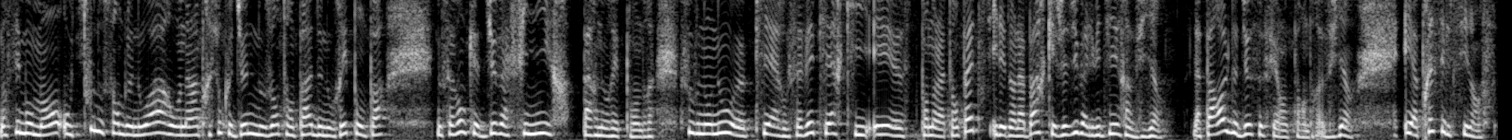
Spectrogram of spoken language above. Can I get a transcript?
dans ces moments où tout nous semble noir, où on a l'impression que Dieu ne nous entend pas, ne nous répond pas. Nous savons que Dieu va finir par nous répondre. Souvenons-nous, euh, Pierre, vous savez, Pierre qui est euh, pendant la tempête, il est dans la barque et Jésus va lui dire, viens. La parole de Dieu se fait entendre, viens. Et après, c'est le silence.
